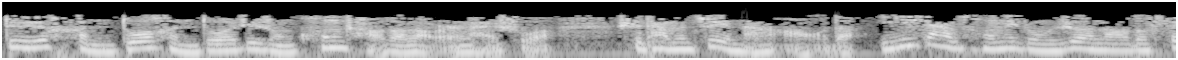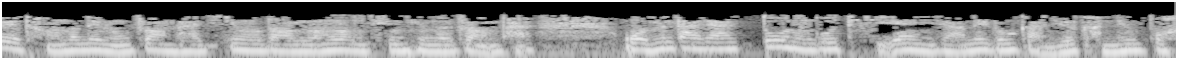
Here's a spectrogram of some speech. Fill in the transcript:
对于很多很多这种空巢的老人来说，是他们最难熬的。一下子从那种热闹的沸腾的那种状态，进入到冷冷清清的状态，我们大家都能够体验一下，那种感觉肯定不好，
